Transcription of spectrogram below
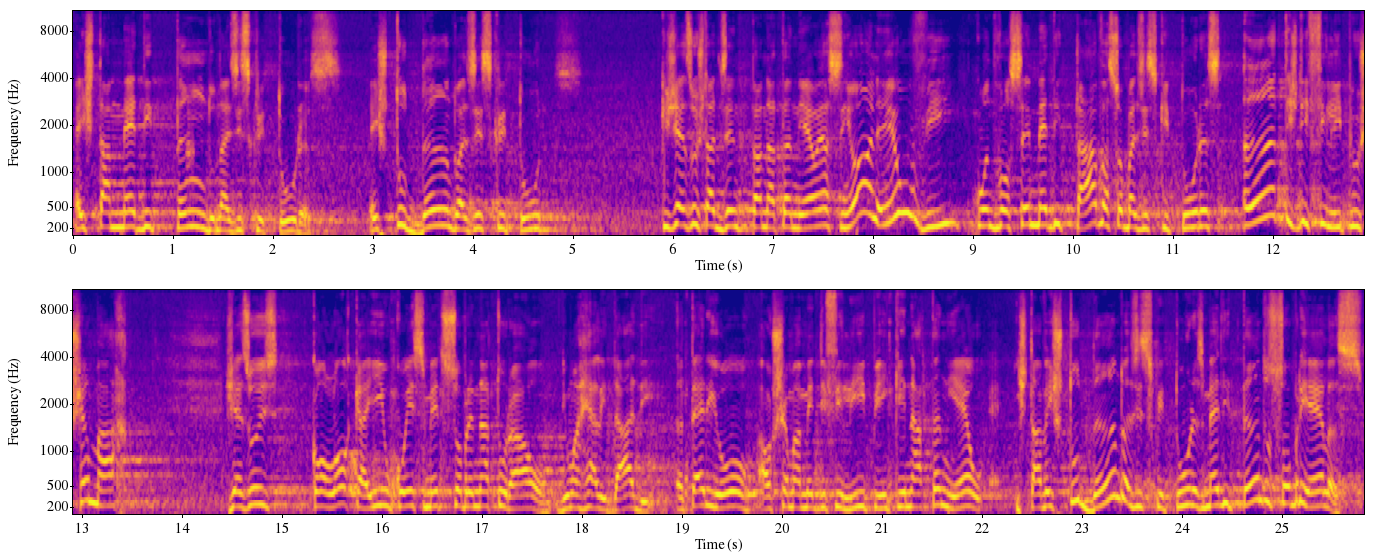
é estar meditando nas Escrituras, estudando as Escrituras. O que Jesus está dizendo para Nataniel é assim: olha, eu vi quando você meditava sobre as Escrituras antes de Filipe o chamar. Jesus coloca aí um conhecimento sobrenatural de uma realidade anterior ao chamamento de Filipe, em que Nataniel estava estudando as Escrituras, meditando sobre elas.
